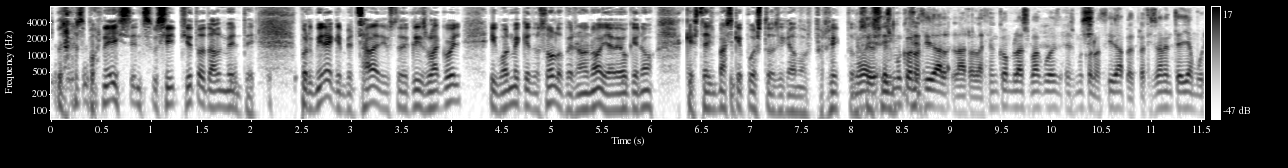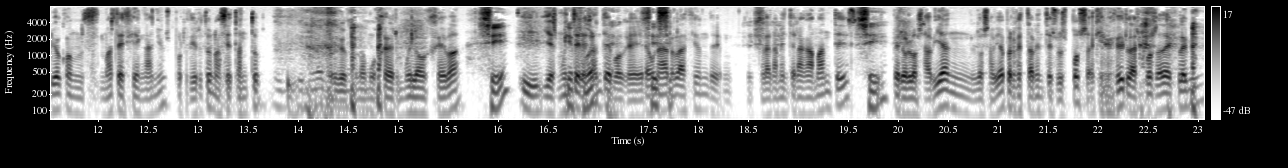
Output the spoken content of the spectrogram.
las ponéis en su sitio totalmente. Pues mira, que pensaba de usted de Chris Blackwell, igual me quedo solo, pero no, no, ya veo que no, que estáis más que puestos, digamos, perfecto. es, muy conocida, la, relación con Blas Blackwell es muy conocida, pero precisamente ella murió con más de 100 años, por cierto, no hace tanto, porque fue una mujer muy longeva. Sí. Y, es muy interesante porque era una relación de, claramente eran amantes, pero lo sabían, lo sabía perfectamente su esposa, quiero decir, la esposa de Fleming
